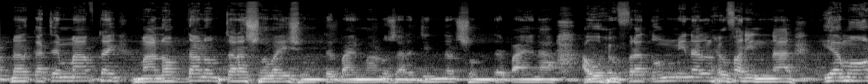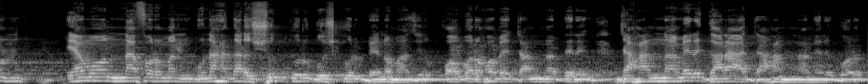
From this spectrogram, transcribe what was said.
আপনার কাছে মাপ চাই। মানব দানব তারা সবাই শুনতে পায়, মানুষ আর জিন্নাত শুনতে পায় না। আউ হেফরা মিনাল হুফারিন্নার এমন এমন নাফরমান গুনাহগার সুদকুর ঘুষকুর বেনমাজির কবর হবে জান্নাতের, জাহান্নামের গাড়া, জাহান্নামের গর্ত,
